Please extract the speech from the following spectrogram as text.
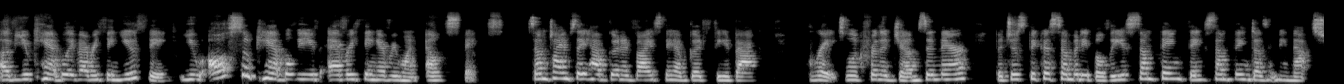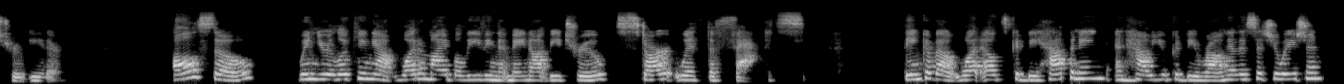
of you can't believe everything you think. You also can't believe everything everyone else thinks. Sometimes they have good advice, they have good feedback. Great. Look for the gems in there. But just because somebody believes something, thinks something, doesn't mean that's true either. Also, when you're looking at what am I believing that may not be true, start with the facts. Think about what else could be happening and how you could be wrong in this situation.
